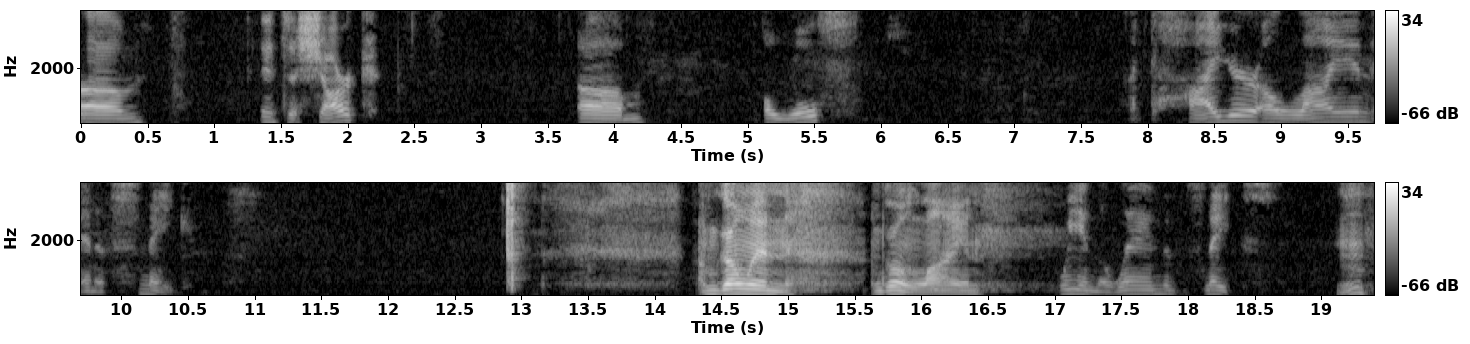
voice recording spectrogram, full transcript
um, it's a shark, um, a wolf, a tiger, a lion, and a snake. I'm going. I'm going lion. We in the land of the snakes. Hmm.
